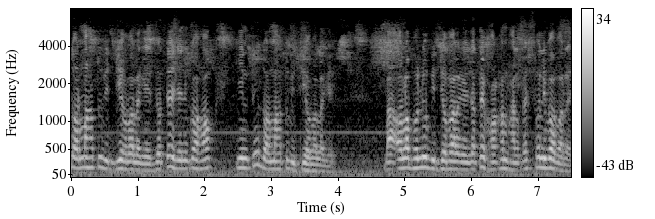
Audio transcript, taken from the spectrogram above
দৰমহাটো বৃদ্ধি হ'ব লাগে য'তে যেনেকুৱা হওক কিন্তু দৰমহাটো বৃদ্ধি হ'ব লাগে। বা অলপ হ'লেও বৃদ্ধি হ'ব লাগে যাতে ঘৰখন ভালকৈ চলিব পাৰে।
